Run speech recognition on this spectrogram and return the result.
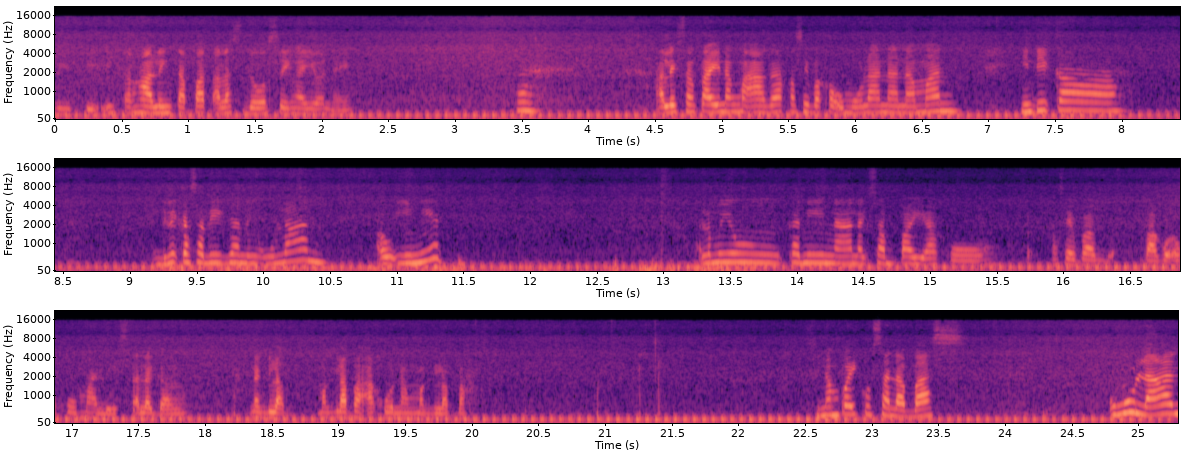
creepy. Isang haling tapat, alas 12 ngayon eh. alis lang tayo ng maaga kasi baka umulan na naman. Hindi ka dili ka saligan ng ulan o init. Alam mo yung kanina nagsampay ako kasi pag bago ako umalis talagang naglab, maglaba ako ng maglaba. Sinampay ko sa labas. Umulan.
